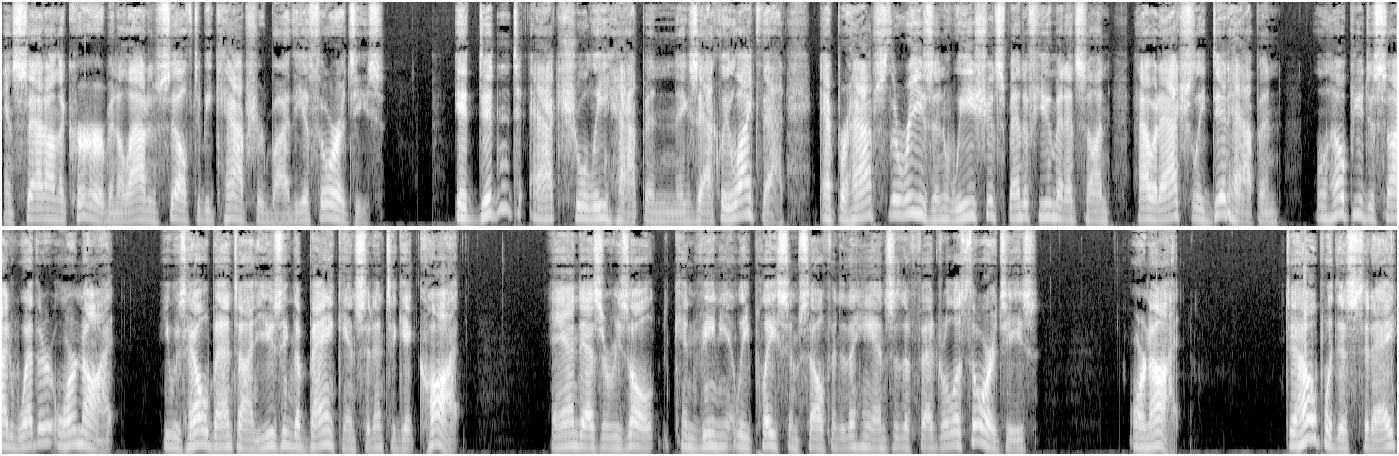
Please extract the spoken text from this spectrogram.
and sat on the curb and allowed himself to be captured by the authorities. It didn't actually happen exactly like that, and perhaps the reason we should spend a few minutes on how it actually did happen will help you decide whether or not he was hell bent on using the bank incident to get caught and, as a result, conveniently place himself into the hands of the federal authorities or not. To help with this today,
